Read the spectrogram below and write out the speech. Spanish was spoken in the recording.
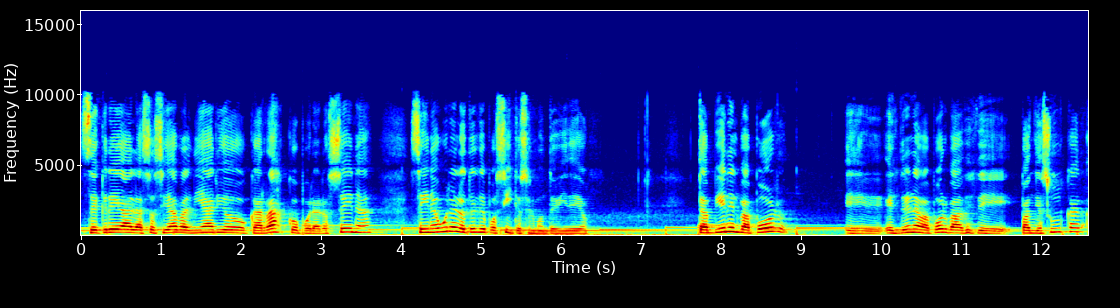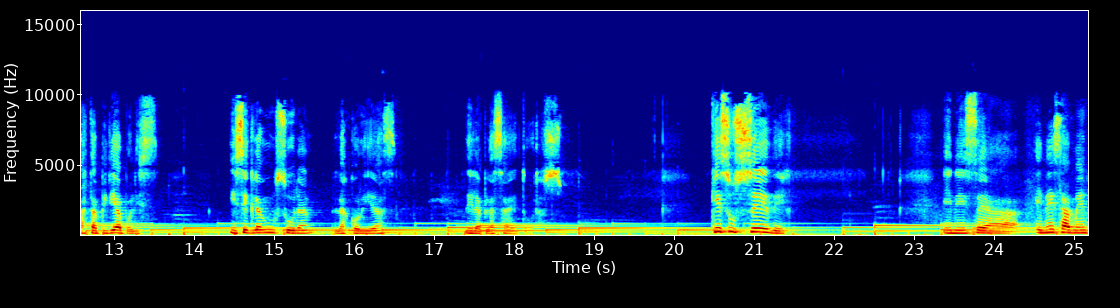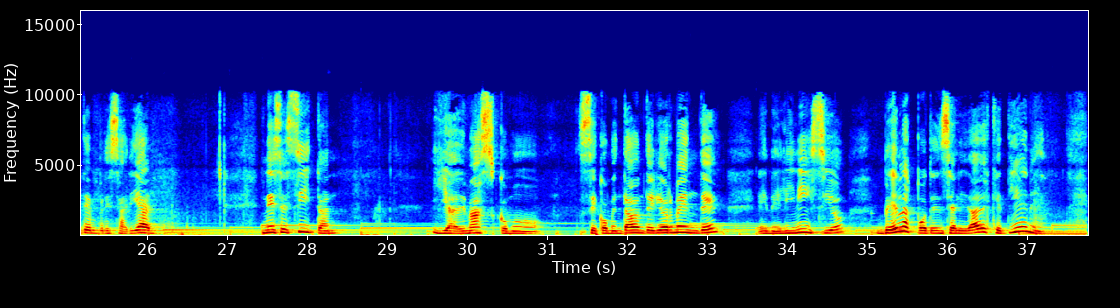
Se crea la Sociedad Balneario Carrasco por Arocena, se inaugura el Hotel de Positos en Montevideo. También el vapor, eh, el tren a vapor va desde Pan de Azúcar hasta Piriápolis y se clausuran las corridas de la Plaza de Toros. ¿Qué sucede en esa, en esa mente empresarial? Necesitan, y además como se comentaba anteriormente, en el inicio, ver las potencialidades que tiene.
